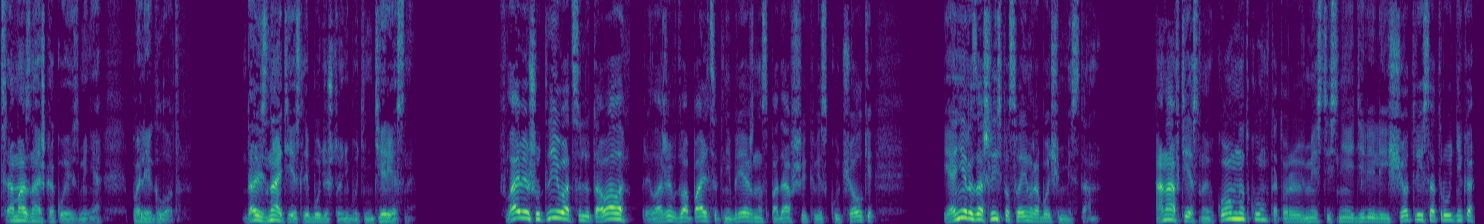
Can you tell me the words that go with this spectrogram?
Сама знаешь, какой из меня полиглот. Дай знать, если будет что-нибудь интересное. Флавия шутливо отсалютовала, приложив два пальца к небрежно спадавшей к виску челке, и они разошлись по своим рабочим местам. Она в тесную комнатку, которую вместе с ней делили еще три сотрудника,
